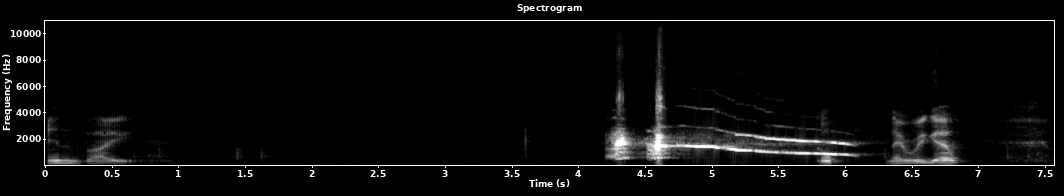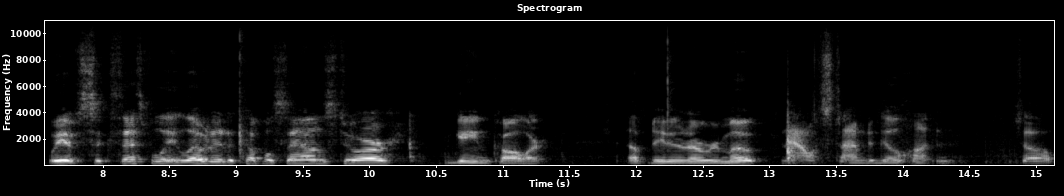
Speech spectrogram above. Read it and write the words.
invite. There we go. We have successfully loaded a couple sounds to our game caller. Updated our remote. Now it's time to go hunting. So,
